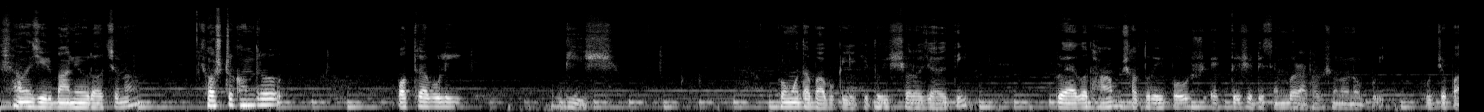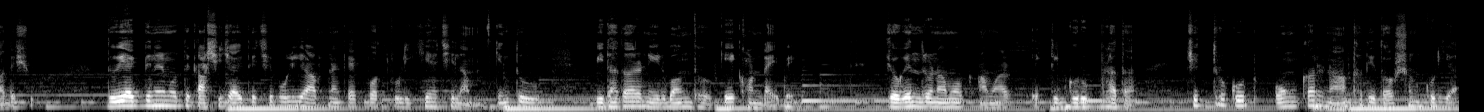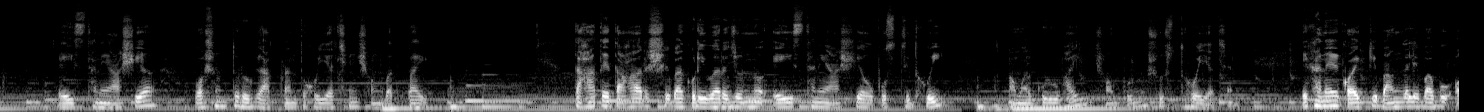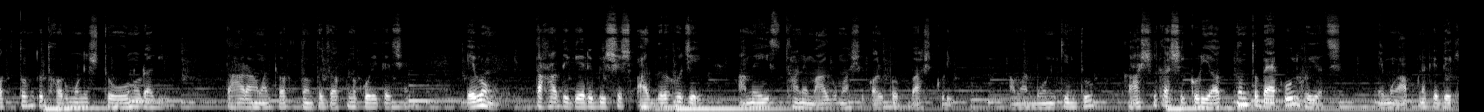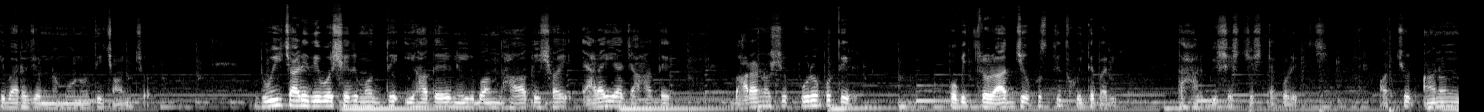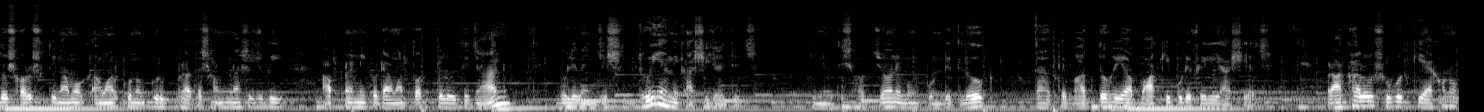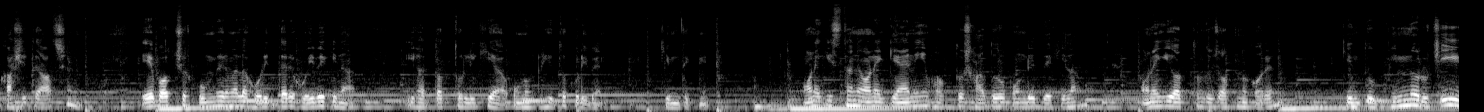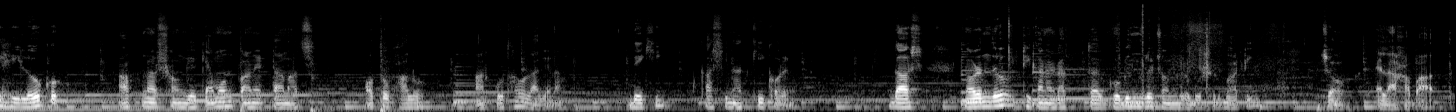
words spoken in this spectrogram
স্বামীজির বাণী ও রচনা, ষষ্ঠ খন্ড, পত্রাবলী বিশ। প্রমোদা বাবুকে লিখিত ঈশ্বর জয়তী প্রয়াগধাম, সতেরোই পৌষ, একত্রিশে ডিসেম্বর, আঠারোশো উননব্বই। পূজ্য পাদেশু, দুই একদিনের মধ্যে কাশী যাইতেছি বলিয়া আপনাকে এক পত্র লিখিয়াছিলাম, কিন্তু বিধাতার নির্বন্ধ কে খণ্ডাইবে? যোগেন্দ্র নামক আমার একটি গুরুভ্রাতা, চিত্রকূট ওঙ্কার নাথাদি দর্শন করিয়া এই স্থানে আসিয়া বসন্ত রোগে আক্রান্ত হইয়াছেন সংবাদ পাই। তাহাতে তাহার সেবা করিবার জন্য এই স্থানে আসিয়া উপস্থিত হই। আমার গুরু ভাই সম্পূর্ণ সুস্থ হইয়াছেন। এখানের কয়েকটি বাঙালি বাবু অত্যন্ত ধর্মনিষ্ঠ অনুরাগী। তাহারা আমাকে অত্যন্ত যত্ন করিতেছেন এবং তাহাদিগের বিশেষ আগ্রহ যে আমি এই স্থানে মাঘ মাসে কল্প বাস করি। আমার মন কিন্তু কাশি কাশি করিয়া অত্যন্ত ব্যাকুল হইয়াছে এবং আপনাকে দেখিবার জন্য মন অতি চঞ্চল। দুই চারি দিবসের মধ্যে ইহাদের নির্বন্ধাতিশয় এড়াইয়া যাহাতে বারাণসী পুরপতির পবিত্র রাজ্যে উপস্থিত হইতে পারি, তাহার বিশেষ চেষ্টা করিতেছি। অচ্যুত আনন্দ সরস্বতী নামক আমার কোনো গুরুভ্রাতা সন্ন্যাসী যদি আপনার নিকটে আমার তত্ত্ব লইতে যান, বলিবেন যে শীঘ্রই আমি কাশি যাইতেছি। তিনি অতি সজ্জন এবং পণ্ডিত লোক তাহাকে বাধ্য হইয়া বাকিপুরে ফেলিয়া আসিয়াছে। রাখাল ও সুবোধ কি এখনও কাশীতে আছেন? এ বছর কুম্ভের মেলা হরিদ্বারে হইবে কিনা, ইহার তত্ত্ব লিখিয়া অনুগৃহীত করিবেন কিমতিকমিত অনেক স্থানে অনেক জ্ঞানী, ভক্ত, সাধু ও পণ্ডিত দেখিলাম, অনেকেই অত্যন্ত যত্ন করেন, কিন্তু ভিন্ন রুচির লোকও আপনার সঙ্গে কেমন প্রাণের টান আছে, অত ভালো আর কোথাও লাগে না। দেখি কাশীনাথ কি করেন। দাস নরেন্দ্র ঠিকানা ডাক্তার গোবিন্দ্রচন্দ্র বসুর বাটি চক এলাহাবাদ।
